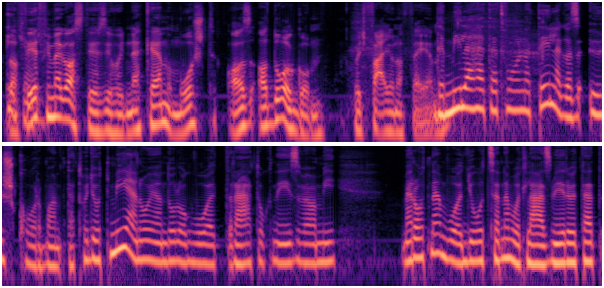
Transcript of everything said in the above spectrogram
Igen. a férfi meg azt érzi, hogy nekem most az a dolgom hogy fájjon a fejem. De mi lehetett volna tényleg az őskorban? Tehát, hogy ott milyen olyan dolog volt rátok nézve, ami, mert ott nem volt gyógyszer, nem volt lázmérő, tehát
